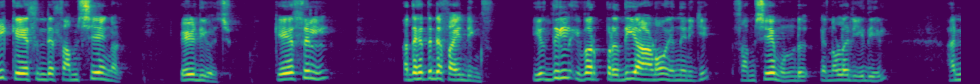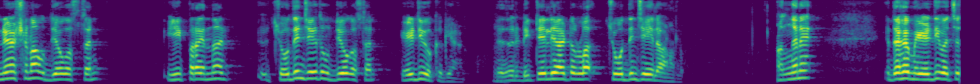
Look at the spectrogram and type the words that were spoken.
ഈ കേസിന്റെ സംശയങ്ങൾ എഴുതി വച്ചു. കേസിൽ അദ്ദേഹത്തിന്റെ ഫൈൻഡിങ്സ് ഇതിൽ ഇവർ പ്രതിയാണോ എന്നെനിക്ക് സംശയമുണ്ട് എന്നുള്ള രീതിയിൽ അന്വേഷണ ഉദ്യോഗസ്ഥൻ ഈ പറയുന്ന ചോദ്യം ചെയ്ത ഉദ്യോഗസ്ഥൻ എഴുതി വെക്കുകയാണ്. അതായത് ഡീറ്റെയിൽ ആയിട്ടുള്ള ചോദ്യം ചെയ്യലാണല്ലോ. അങ്ങനെ ഇദ്ദേഹം എഴുതി വെച്ച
